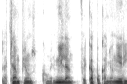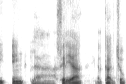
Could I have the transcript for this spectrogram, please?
la Champions con el Milan, fue capo cañonieri en la Serie A, en el calcio,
